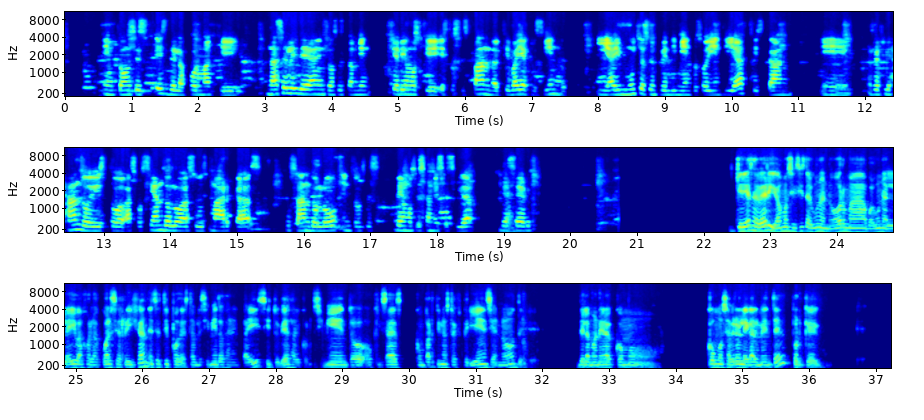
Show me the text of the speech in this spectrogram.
Entonces es de la forma que nace la idea, entonces también queremos que esto se expanda, que vaya creciendo. Y hay muchos emprendimientos hoy en día que están eh, reflejando esto, asociándolo a sus marcas, usándolo. Entonces vemos esa necesidad de hacerlo. Quería saber, digamos, si existe alguna norma o alguna ley bajo la cual se rijan este tipo de establecimientos en el país, si tuvieras el conocimiento o quizás compartir nuestra experiencia, ¿no? De, de la manera como, como se abrió legalmente, porque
